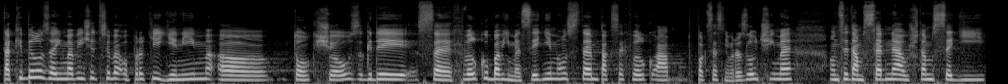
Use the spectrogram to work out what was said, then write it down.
Taky bylo zajímavé, že třeba oproti jiným uh, talk shows, kdy se chvilku bavíme s jedním hostem, pak se chvilku a pak se s ním rozloučíme, on si tam sedne a už tam sedí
